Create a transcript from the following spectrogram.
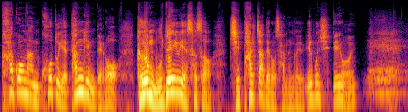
타고난 코드의 당김대로 그 무대 위에 서서 지 팔자대로 사는 거예요. 1분 쉽게요. 네.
